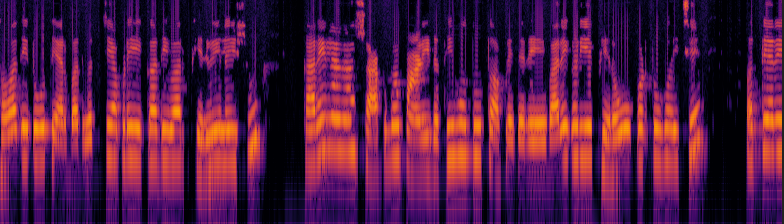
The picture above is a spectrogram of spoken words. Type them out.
થવા દીધું, ત્યારબાદ વચ્ચે આપણે એકાદી વાર ફેરવી લઈશું. કારેલાના શાકમાં પાણી નથી હોતું તો આપણે તેને વારે ઘડીએ ફેરવવું પડતું હોય છે. અત્યારે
